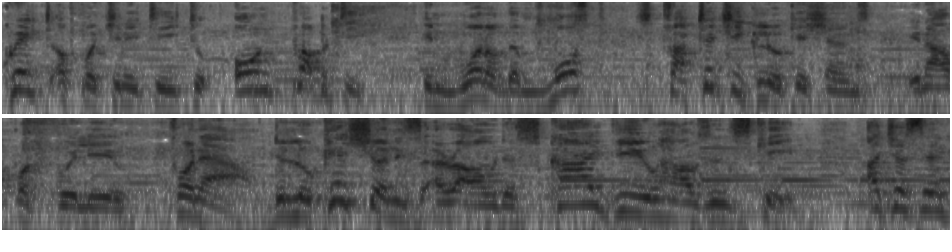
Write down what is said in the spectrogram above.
great opportunity to own property in one of the most strategic locations in our portfolio for now. The location is around the Skyeview housing scheme adjacent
